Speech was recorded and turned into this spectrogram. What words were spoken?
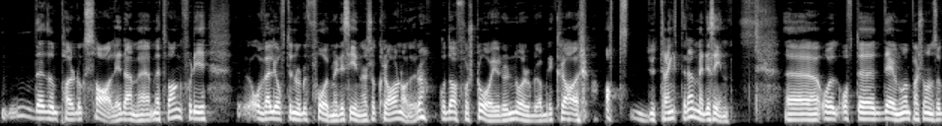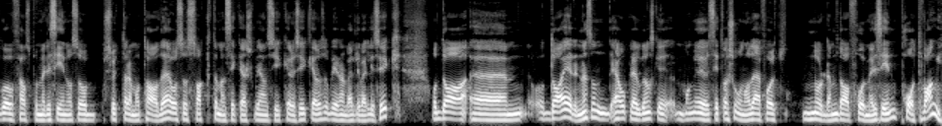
det, det paradoksale i det med, med tvang. fordi, og Veldig ofte når du får medisiner, så klarner du det. Og da forstår du når du har blitt klar at du trengte den medisinen. Uh, og ofte, Det er jo noen personer som går fast på medisin, og så slutter de å ta det. og Så sakte, men sikkert så blir de sykere og sykere, og så blir de veldig veldig syk. Og da, uh, og da er det nesten, Jeg har opplevd ganske mange situasjoner der folk når de da får medisin på tvang,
